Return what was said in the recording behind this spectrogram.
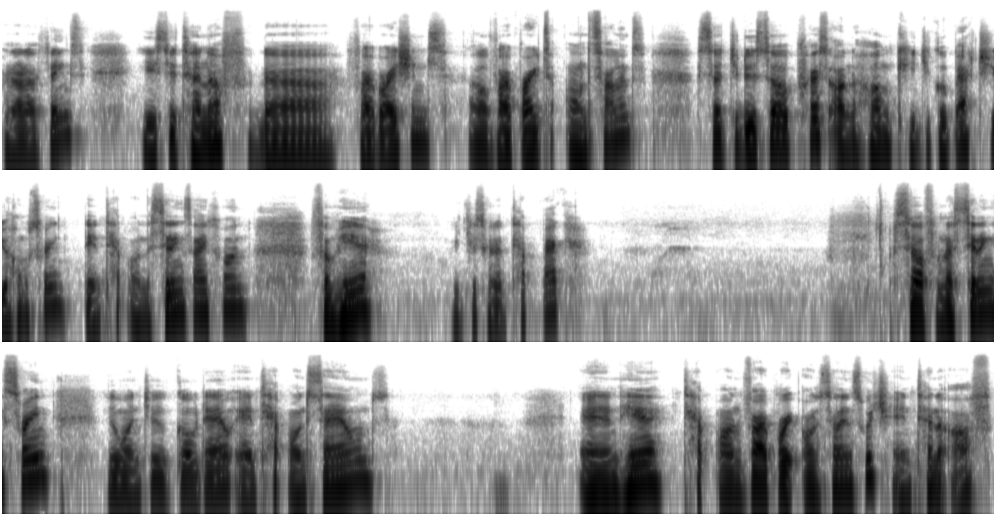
another things is to turn off the vibrations or vibrate on silence. So to do so, press on the home key to go back to your home screen, then tap on the settings icon. From here, we're just going to tap back so from the settings screen, you want to go down and tap on sounds. And here, tap on vibrate on silent switch and turn it off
